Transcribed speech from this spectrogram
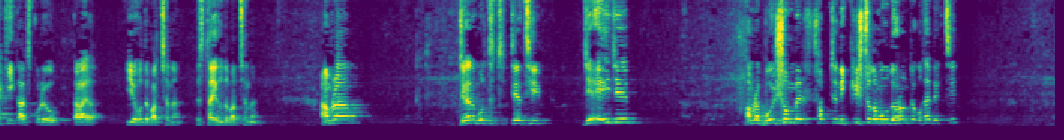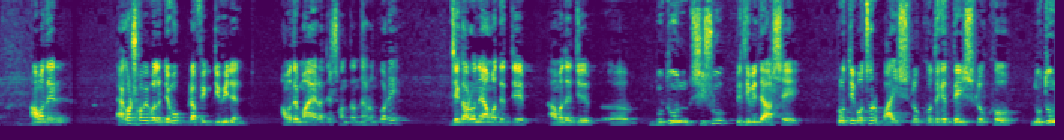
একই কাজ করেও তারা ইয়ে হতে পারছে না, স্থায়ী হতে পারছে না? আমরা যেখানে বলতে চেয়েছি যে এই যে আমরা বৈষম্যের সবচেয়ে নিকৃষ্টতম উদাহরণটা কোথায় দেখছি? আমাদের এখন সবাই বলে ডেমোগ্রাফিক ডিভিডেন্ড আমাদের মায়েরা যে সন্তান ধারণ করে, যে কারণে আমাদের যে আমাদের যে নতুন শিশু পৃথিবীতে আসে, প্রতি বছর বাইশ লক্ষ থেকে তেইশ লক্ষ নতুন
